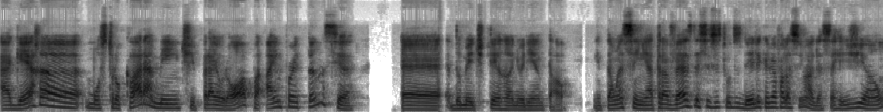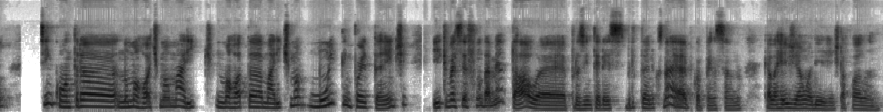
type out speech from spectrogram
a guerra mostrou claramente para a Europa a importância é, do Mediterrâneo Oriental. Então, assim, é através desses estudos dele que ele vai falar assim, olha, essa região se encontra numa rota marítima, rota marítima muito importante e que vai ser fundamental é, para os interesses britânicos na época, pensando aquela região ali, a gente está falando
